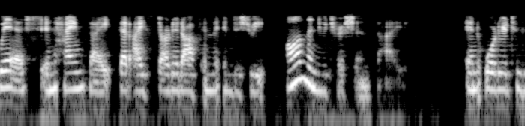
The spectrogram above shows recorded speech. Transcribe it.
wish in hindsight that I started off in the industry on the nutrition side in order to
